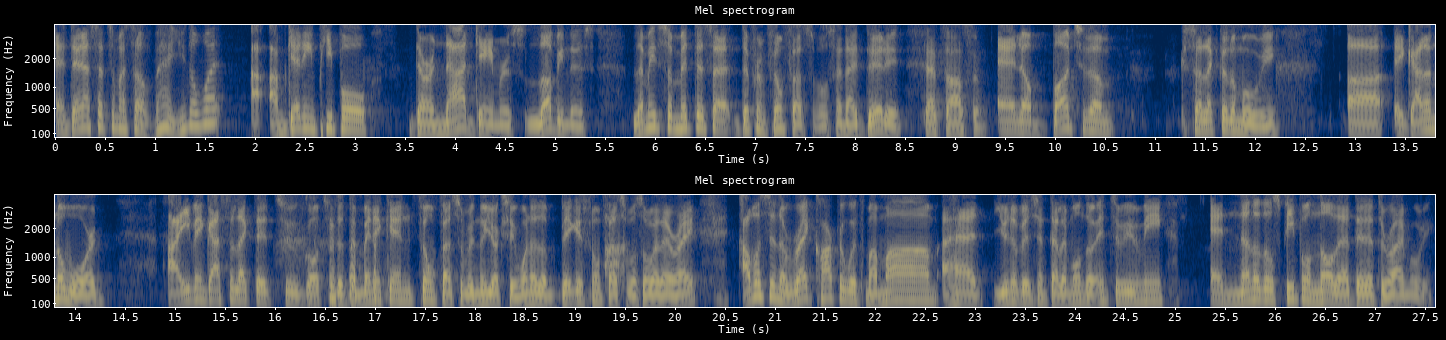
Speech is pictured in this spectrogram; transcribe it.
And then I said to myself, man, you know what? I- I'm getting people that are not gamers loving this. Let me submit this at different film festivals. And I did it. That's awesome. And a bunch of them selected the movie. Uh, it got an award. I even got selected to go to the Dominican Film Festival in New York City, one of the biggest film festivals over there, right? I was in the red carpet with my mom. I had Univision Telemundo interview me and none of those people know that I did the right movie.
